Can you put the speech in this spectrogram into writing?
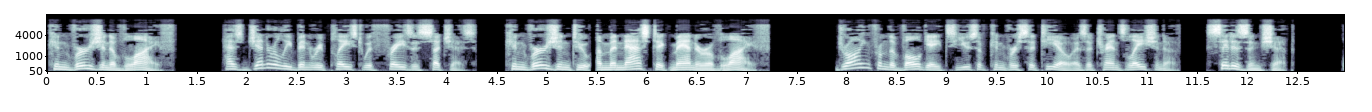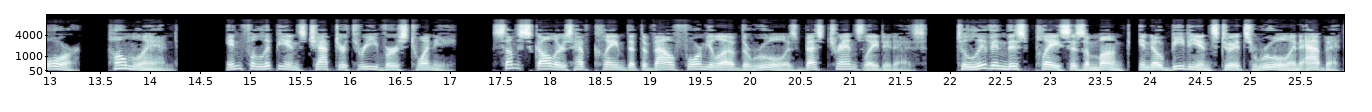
conversion of life, has generally been replaced with phrases such as conversion to a monastic manner of life, drawing from the Vulgate's use of conversatio as a translation of citizenship or homeland in Philippians chapter 3 verse 20. Some scholars have claimed that the vow formula of the rule is best translated as to live in this place as a monk, in obedience to its rule and abbot.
